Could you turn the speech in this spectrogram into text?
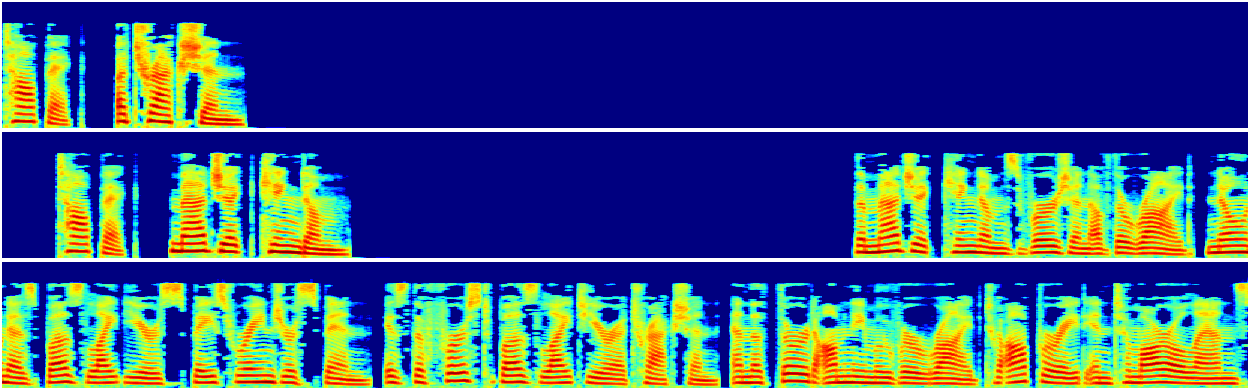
Topic: Attraction. Topic: Magic Kingdom. The Magic Kingdom's version of the ride, known as Buzz Lightyear's Space Ranger Spin, is the first Buzz Lightyear attraction, and the third Omnimover ride to operate in Tomorrowland's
